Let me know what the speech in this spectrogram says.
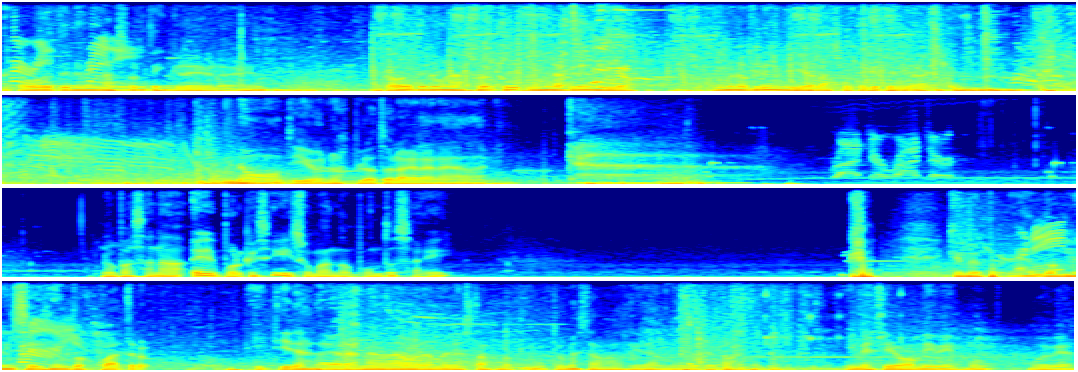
Acabo de tener una suerte increíble, eh. Acabo de tener una suerte, no me la creo ni yo. No me lo creo ni yo la suerte que he tenido. No, tío, no explotó la granada ni. No pasa nada. Eh, ¿por qué seguís sumando puntos ahí? que me pones en 2604 y tiras la granada ahora me lo estás tú me estás vacilando, ¿qué te pasa? Y me ciego a mí mismo, muy bien.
